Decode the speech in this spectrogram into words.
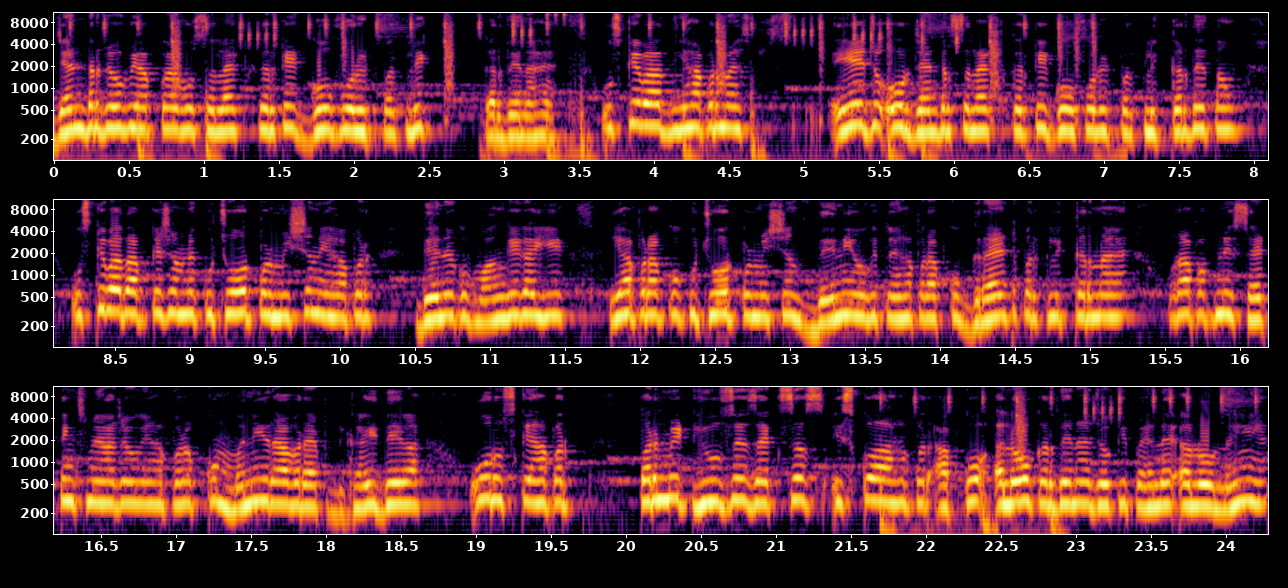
जेंडर जो भी आपका है वो सेलेक्ट करके गो फॉर इट पर क्लिक कर देना है। उसके बाद यहाँ पर मैं एज और जेंडर सेलेक्ट करके गो फॉर इट पर क्लिक कर देता हूँ। उसके बाद आपके सामने कुछ और परमिशन यहाँ पर देने को मांगेगा ये। यहाँ पर आपको कुछ और परमिशन देनी होगी तो यहाँ पर आपको ग्रांट पर क्लिक करना है और आप अपने सेटिंग्स में आ जाओगे। यहाँ पर आपको मनी रावर ऐप दिखाई देगा और उसके यहाँ पर परमिट यूजेज एक्सेस इसको यहाँ पर आपको अलो कर देना है, जो कि पहले अलो नहीं है।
